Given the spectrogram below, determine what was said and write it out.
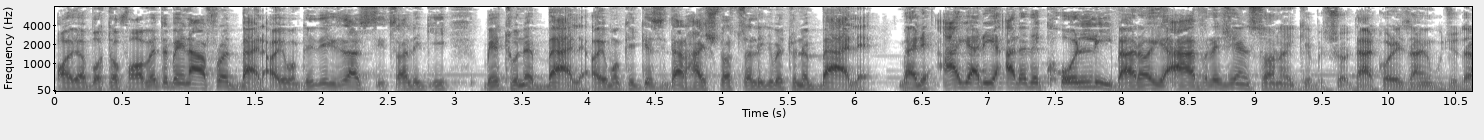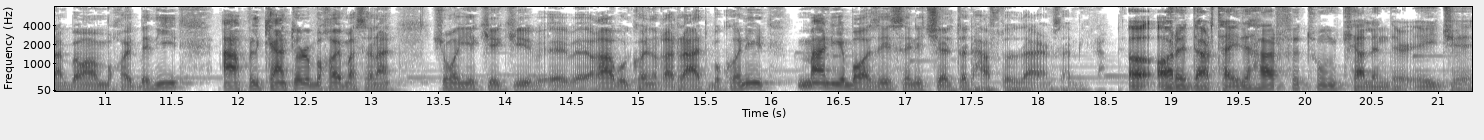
آیا با تفاوت بین افراد؟ بله. آیا ممکنه کسی در 30 سالگی بتونه بله. آیا ممکنه کسی در 80 سالگی بتونه بله. ولی اگر یه عدد کلی برای اوریج انسانایی که در کره زمین وجود دارن به ما بخواید بدید outlier counter رو بخواید مثلا شما یکی یکی قبول کنید رد بکنید من یه بازه سنی 40 تا 70 در نظر می‌گیرم. آره در تایید حرفتون calendar age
